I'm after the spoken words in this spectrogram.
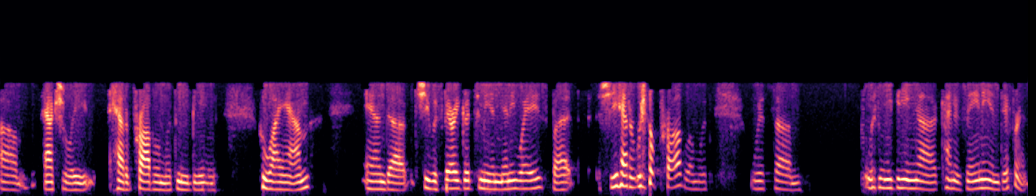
um actually had a problem with me being who I am and uh she was very good to me in many ways, but she had a real problem with with um with me being uh kind of zany and different.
